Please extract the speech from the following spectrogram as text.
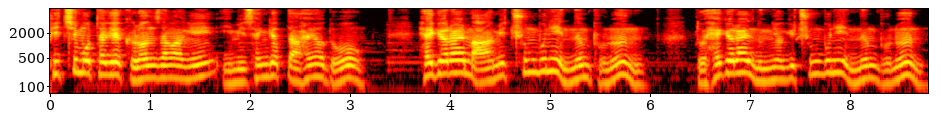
피치 못하게 그런 상황이 이미 생겼다 하여도 해결할 마음이 충분히 있는 분은 또 해결할 능력이 충분히 있는 분은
